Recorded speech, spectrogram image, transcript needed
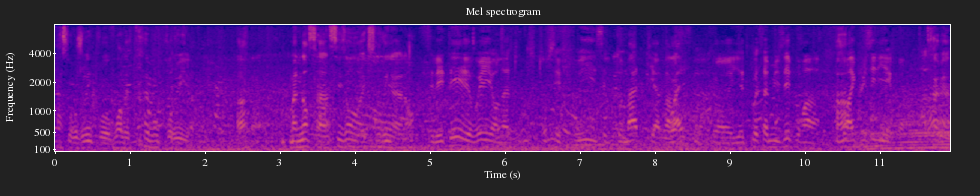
passe aujourd'hui pour voir les très bons produits. Là. Hein? Maintenant, c'est un saison extraordinaire, non? C'est l'été, oui, on a tous, tous ces fruits, ces tomates qui apparaissent, donc euh, il y a de quoi s'amuser pour un, pour un cuisinier. Quoi. Très bien.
